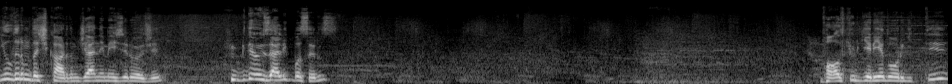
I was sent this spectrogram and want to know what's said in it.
Yıldırım da çıkardım. Cehennem ejderi ölecek. bir de özellik basarız. Valkür geriye doğru gitti.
